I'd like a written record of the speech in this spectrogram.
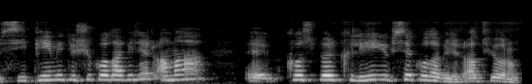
CPM'i düşük olabilir ama e, cost per click'i yüksek olabilir atıyorum.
